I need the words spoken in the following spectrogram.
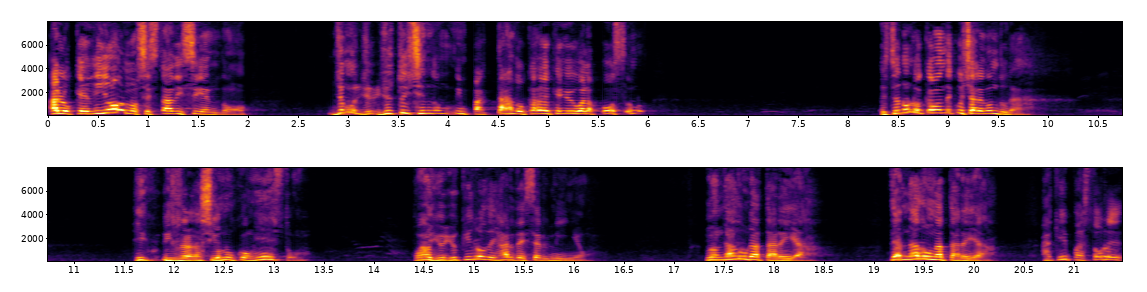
a lo que Dios nos está diciendo. Yo, estoy siendo impactado cada vez que yo digo al apóstol. Esto no lo acaban de escuchar en Honduras. Y, y relaciono con esto. Wow, yo, yo quiero dejar de ser niño. Me han dado una tarea. Te han dado una tarea. Aquí hay pastores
